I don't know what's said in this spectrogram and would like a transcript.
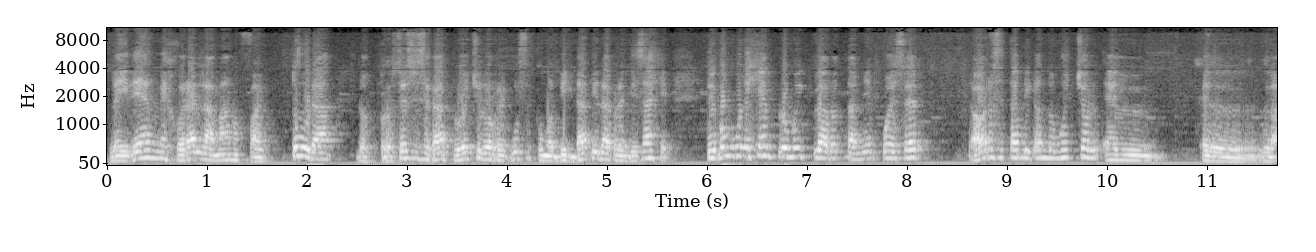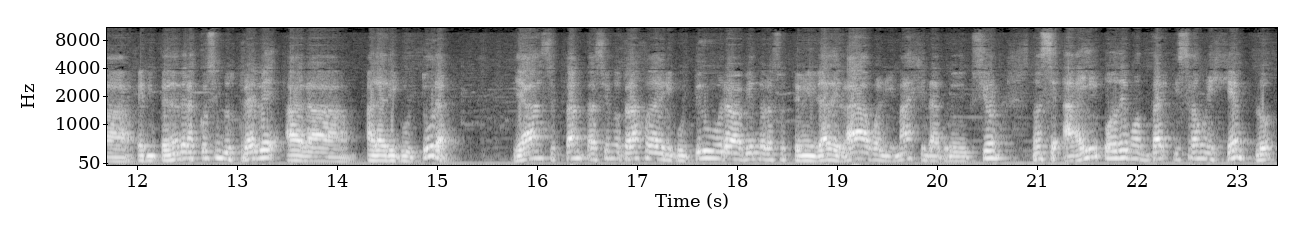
la idea es mejorar la manufactura, los procesos y sacar provecho de los recursos como el Big Data y el aprendizaje. Te pongo un ejemplo muy claro, también puede ser, ahora se está aplicando mucho el, Internet de las Cosas Industriales a la, agricultura. Ya se están haciendo trabajo de agricultura, viendo la sostenibilidad del agua, la imagen, la producción. Entonces ahí podemos dar quizá un ejemplo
